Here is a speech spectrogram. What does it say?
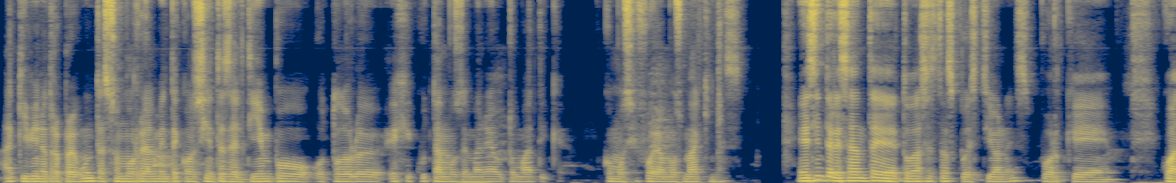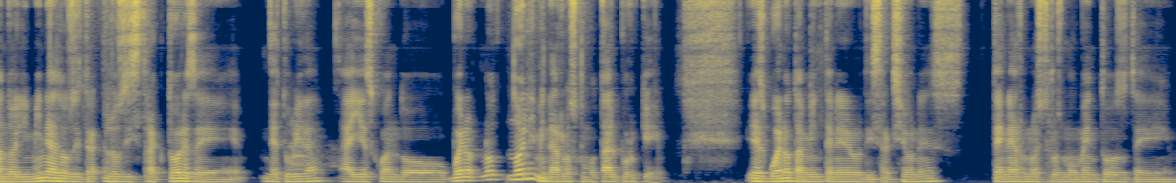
Aquí viene otra pregunta, ¿somos realmente conscientes del tiempo o todo lo ejecutamos de manera automática, como si fuéramos máquinas? Es interesante todas estas cuestiones porque cuando eliminas los, distractores de, tu vida, ahí es cuando, bueno, no, no eliminarlos como tal porque es bueno también tener distracciones, tener nuestros momentos de,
